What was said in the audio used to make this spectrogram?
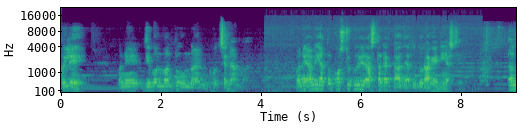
হইলে মানে জীবন মান তো উন্নয়ন হচ্ছে না আমার। মানে আমি এত কষ্ট করে রাস্তাটার কাজ এত দূর আগায় নিয়ে আসছি। কারণ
